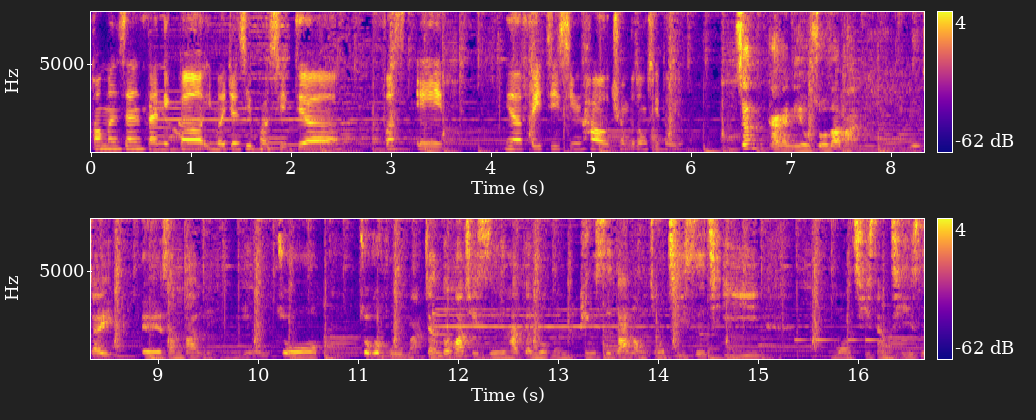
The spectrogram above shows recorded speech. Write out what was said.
，common sense、technical、emergency procedure、first aid，你的飞机型号，全部东西都有。像刚才你有说到嘛，你有在 A 三八零有做做过服务嘛？这样的话，其实它跟我们平时搭那种什么七四七、什么七三七是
